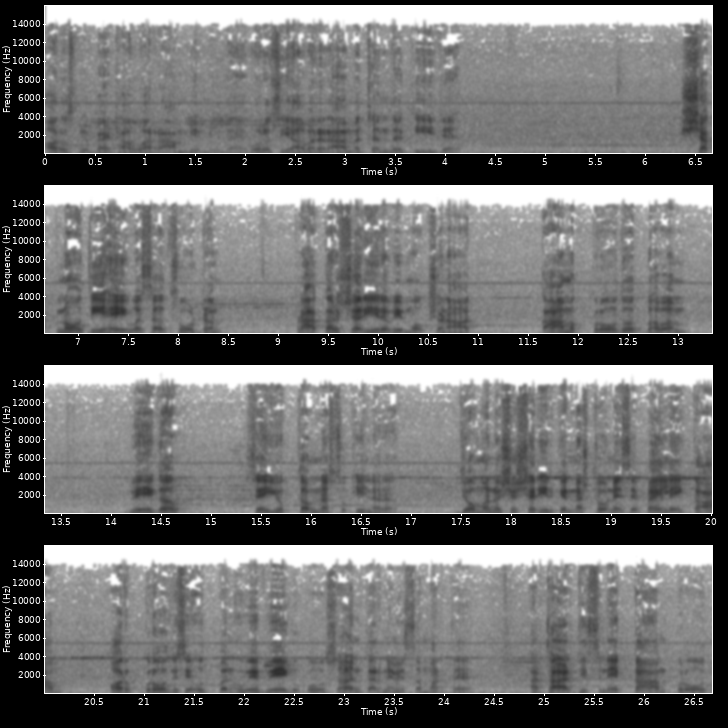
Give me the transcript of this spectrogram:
और उसमें बैठा हुआ राम भी मिल जाए। बोलो, सियावर रामचंद्र की जय। शक्नोति है व सोड्रम प्राकर शरीर विमोक्षणात्, काम क्रोधोद्भव वेग से युक्तम न सुखी नर। जो मनुष्य शरीर के नष्ट होने से पहले ही काम और क्रोध से उत्पन्न हुए वेग को सहन करने में समर्थ है। अर्थात जिसने काम क्रोध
